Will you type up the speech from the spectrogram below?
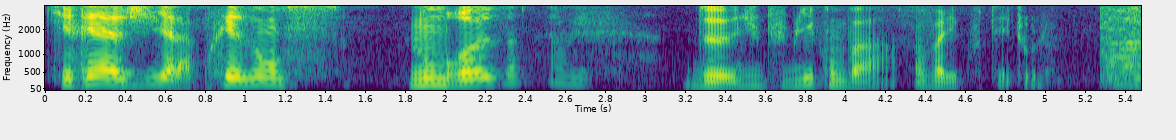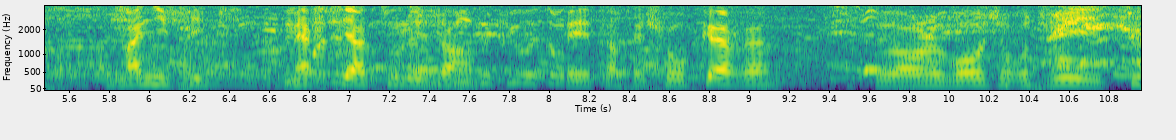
qui réagit à la présence nombreuse Ah oui. de- du public. On va, on va l'écouter, Joule. C'est magnifique. Merci à tous les gens. Et ça fait chaud au cœur. hein. Surtout, on le voit aujourd'hui. Tout,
